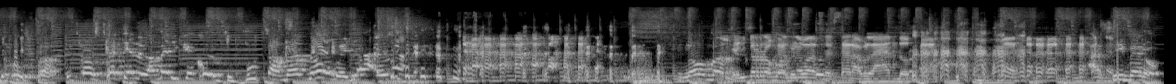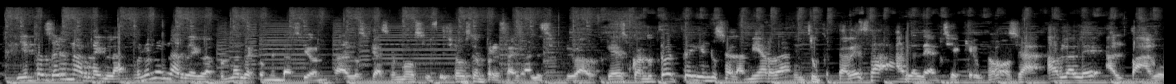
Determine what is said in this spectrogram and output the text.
Entonces, ¿qué tiene la América hijo de tu puta madre? No, güey, ya. era- ha ha ha ha no mames. Señor Rojas, no vas a estar hablando. Así mero. Y entonces hay una regla, bueno, no una regla, pero una recomendación a los que hacemos este, shows empresariales y privados, que es cuando todo esté yéndose a la mierda, en tu cabeza, háblale al cheque, ¿no? O sea, háblale al pago,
